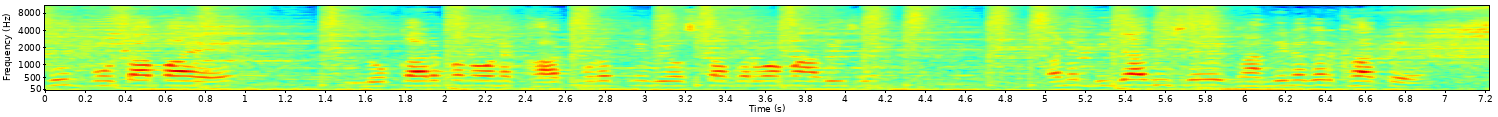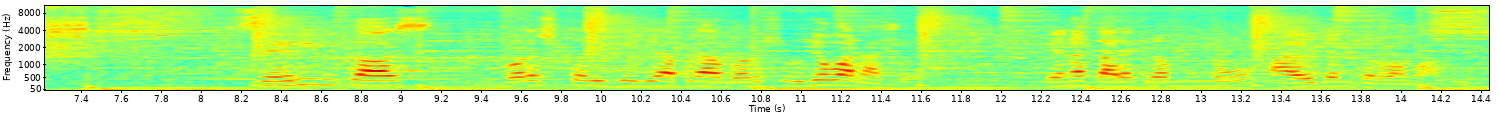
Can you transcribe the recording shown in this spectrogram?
ખૂબ મોટા પાયે લોકાર્પણો અને ખાતમુહૂર્તની વ્યવસ્થા કરવામાં આવી છે. અને બીજા દિવસે ગાંધીનગર ખાતે શહેરી વિકાસ વર્ષ તરીકે જે આપણે આ વર્ષ ઉજવવાના છે, તેના કાર્યક્રમનું આયોજન કરવામાં આવ્યું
